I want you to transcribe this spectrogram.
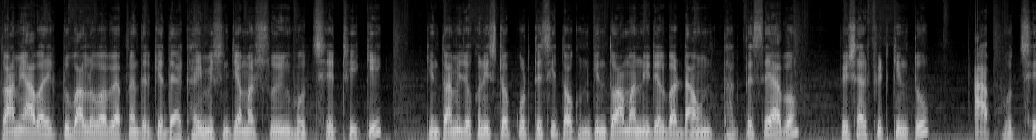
তো আমি আবার একটু ভালোভাবে আপনাদেরকে দেখাই, মেশিনটি আমার সুইং হচ্ছে ঠিকই, কিন্তু আমি যখন স্টপ করতেছি তখন কিন্তু আমার নিডেল বা ডাউন থাকতেছে এবং প্রেশার ফিট কিন্তু আপ হচ্ছে।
